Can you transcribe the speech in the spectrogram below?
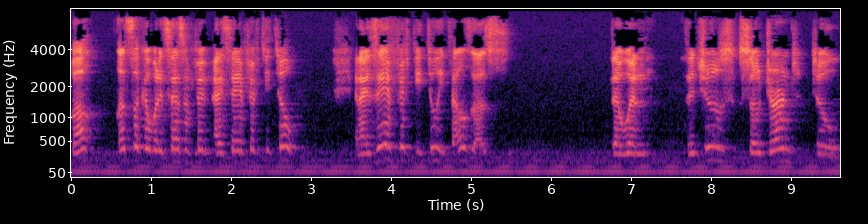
well, let's look at what it says in Isaiah 52. In Isaiah 52, he tells us that when the Jews sojourned to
